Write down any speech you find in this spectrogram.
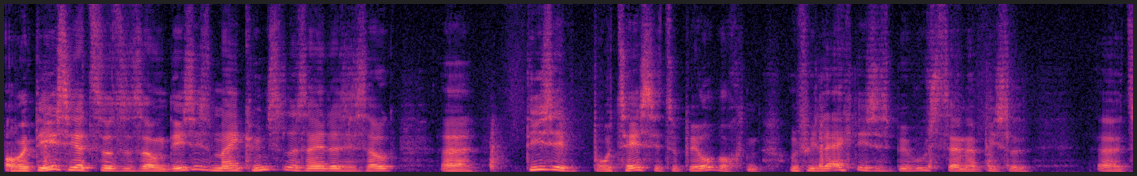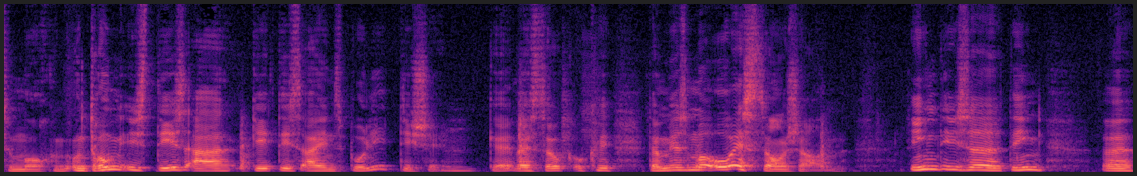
Aber das jetzt sozusagen, das ist mein Künstlersein, dass ich sage, äh, diese Prozesse zu beobachten und vielleicht dieses Bewusstsein ein bisschen äh, zu machen. Und darum ist das auch, geht das auch ins Politische. Mhm. Gell? Weil ich sage, okay, da müssen wir alles anschauen. In dieser Ding, äh,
